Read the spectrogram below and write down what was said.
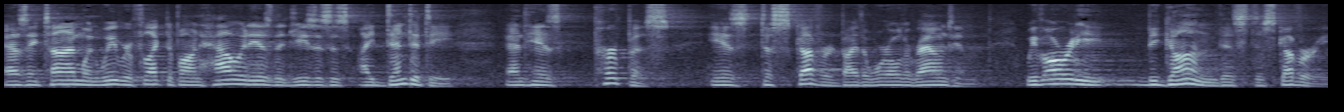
as a time when we reflect upon how it is that Jesus' identity and his purpose is discovered by the world around him. We've already begun this discovery.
